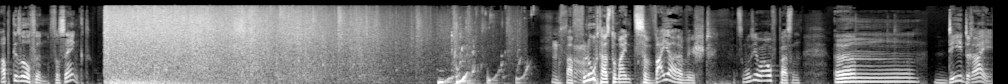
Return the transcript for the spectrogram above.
abgesoffen, versenkt. Verflucht, hast du meinen Zweier erwischt. Jetzt muss ich aber aufpassen. Ähm, D3.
